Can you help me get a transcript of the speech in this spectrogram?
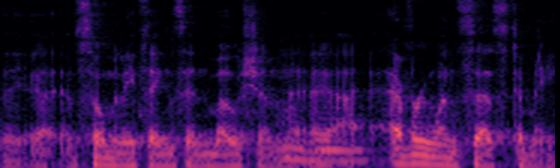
uh, so many things in motion. Mm-hmm. I, everyone says to me,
